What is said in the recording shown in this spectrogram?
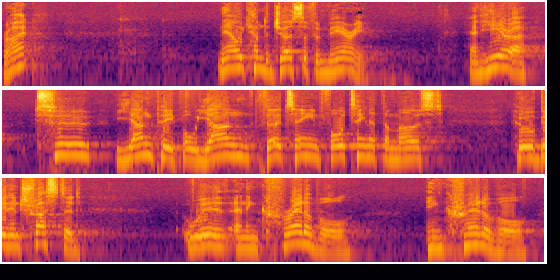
Right? Now we come to Joseph and Mary. And here are two young people, young, 13, 14 at the most, who have been entrusted with an incredible, incredible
